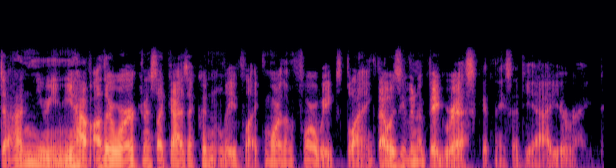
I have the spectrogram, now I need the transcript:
done? You mean you have other work?" And it's like, guys, I couldn't leave like more than four weeks blank. That was even a big risk. And they said, "Yeah, you're right."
